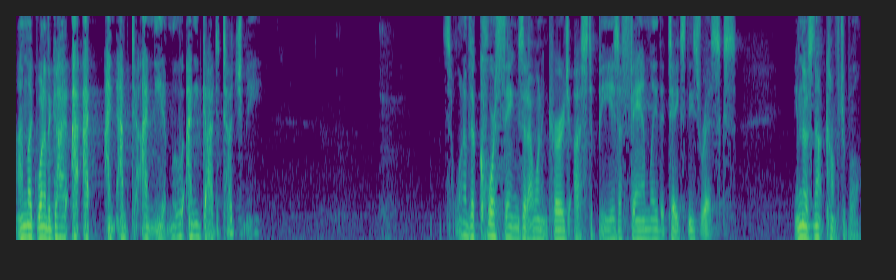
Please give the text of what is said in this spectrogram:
I'm like one of the guys. I, I, I, I need a move. I need God to touch me. So, one of the core things that I want to encourage us to be is a family that takes these risks, even though it's not comfortable.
